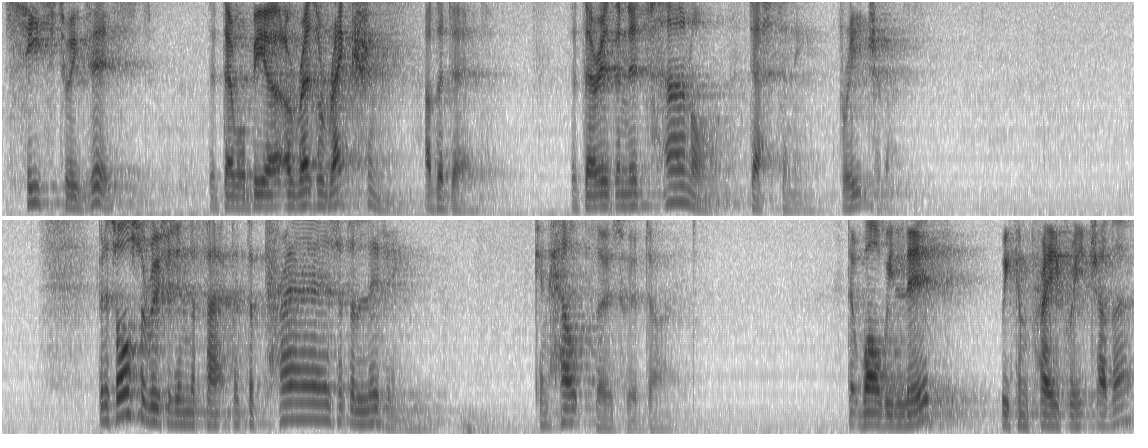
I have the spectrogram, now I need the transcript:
cease to exist, that there will be a, a resurrection of the dead that there is an eternal destiny for each of us. But it's also rooted in the fact that the prayers of the living can help those who have died. That while we live, we can pray for each other.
